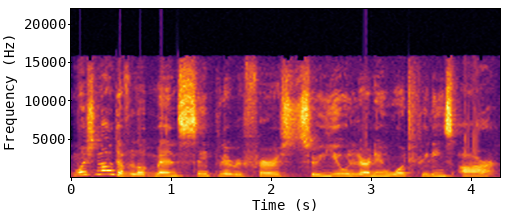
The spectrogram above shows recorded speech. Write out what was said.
Emotional development simply refers to you learning what feelings are,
